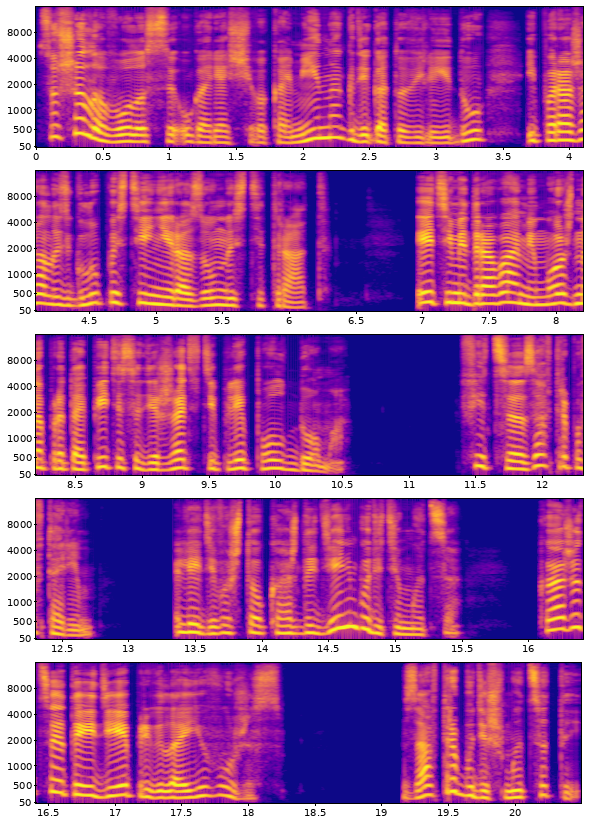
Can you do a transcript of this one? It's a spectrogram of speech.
Сушила волосы у горящего камина, где готовили еду, и поражалась глупости и неразумности трат. Этими дровами можно протопить и содержать в тепле пол дома. Фица, завтра повторим. Леди, вы что, каждый день будете мыться? Кажется, эта идея привела ее в ужас. Завтра будешь мыться ты.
